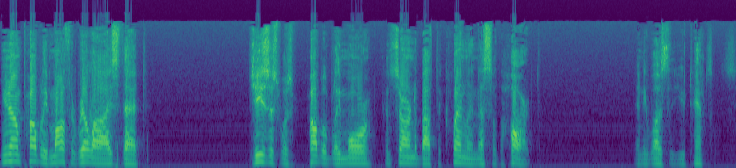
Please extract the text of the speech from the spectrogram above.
You know, probably Martha realized that Jesus was probably more concerned about the cleanliness of the heart than he was the utensils.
